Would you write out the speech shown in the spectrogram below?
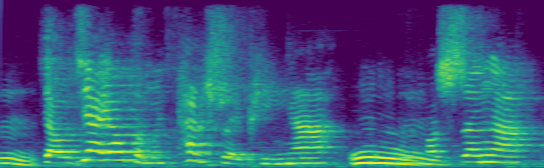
嗯脚架要怎么看水平啊，嗯怎么升啊。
